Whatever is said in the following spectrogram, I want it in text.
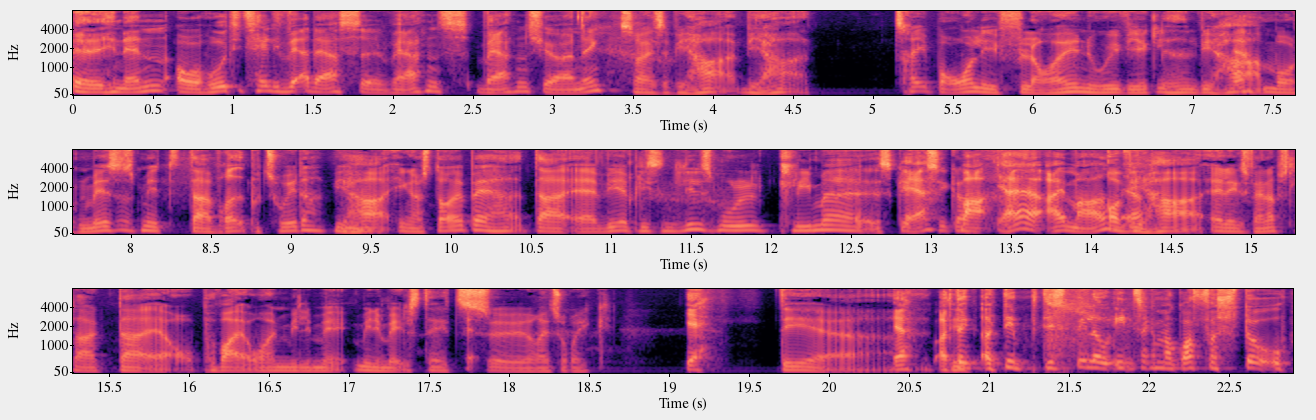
øh, hinanden overhovedet. De talte i hver deres øh, verdens, verdenshjørne. Ikke? Så altså, vi har, vi har tre borgerlige fløje nu i virkeligheden. Vi har ja. Morten Messerschmidt, der er vred på Twitter. Vi mm. har Inger Støjberg, der er ved at blive sådan en lille smule klimaskeptiker. Ja, ja, ja meget. Og ja. vi har Alex Vanopslag, der er på vej over en minimal, minimalstats ja. øh, retorik. Ja, det er... Ja, og, det, det, og det, det spiller jo ind, så kan man godt forstå,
